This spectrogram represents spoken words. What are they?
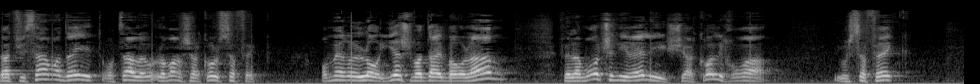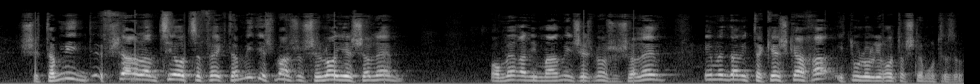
והתפיסה המדעית רוצה לומר שהכל ספק. אומר לא, יש ודאי בעולם, ולמרות שנראה לי שהכל לכאורה הוא ספק, שתמיד אפשר להמציא עוד ספק, תמיד יש משהו שלא יהיה שלם. אומר, אני מאמין שיש משהו שלם, אם אדם יתעקש ככה, ייתנו לו לראות את השלמות הזאת.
